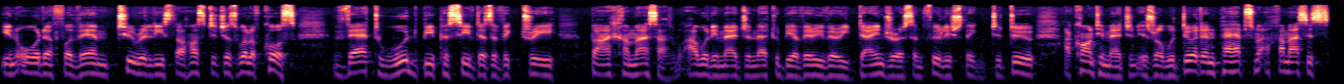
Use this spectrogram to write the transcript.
in order for them to release the hostages? Well, of course, that would be perceived as a victory by Hamas. I, I, would imagine that would be a very, very dangerous and foolish thing to do. I can't imagine Israel would do it, and perhaps Hamas is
